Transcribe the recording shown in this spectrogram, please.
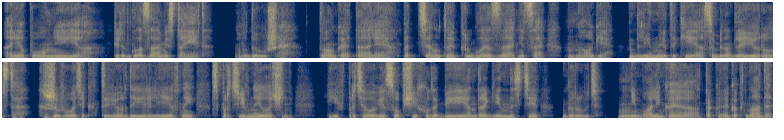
А я помню ее, перед глазами стоит, в душе. Тонкая талия, подтянутая круглая задница, ноги, Длинные такие, особенно для ее роста. Животик твердый и рельефный, спортивный очень. И в противовес общей худобе и андрогинности грудь. Не маленькая, а такая, как надо,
